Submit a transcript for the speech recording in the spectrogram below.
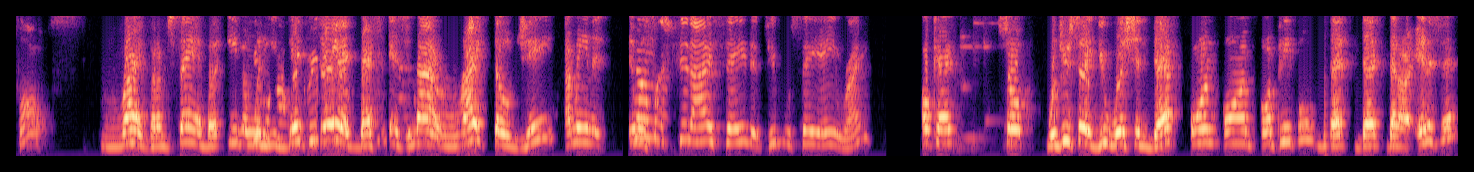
false. Right, but I'm saying, but even when he did say it, that's it's not right though, G. I mean, it, it You was how much shit I say that people say ain't right? okay. So would you say you wishing death on on on people that that that are innocent?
